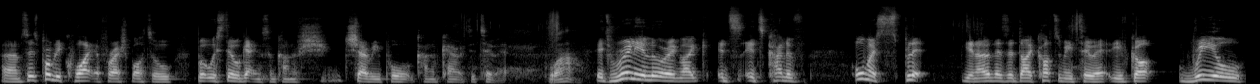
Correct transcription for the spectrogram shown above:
Um, so it's probably quite a fresh bottle, but we're still getting some kind of sh- sherry port kind of character to it. Wow. It's really alluring. Like it's it's kind of almost split. You know, there's a dichotomy to it. You've got real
